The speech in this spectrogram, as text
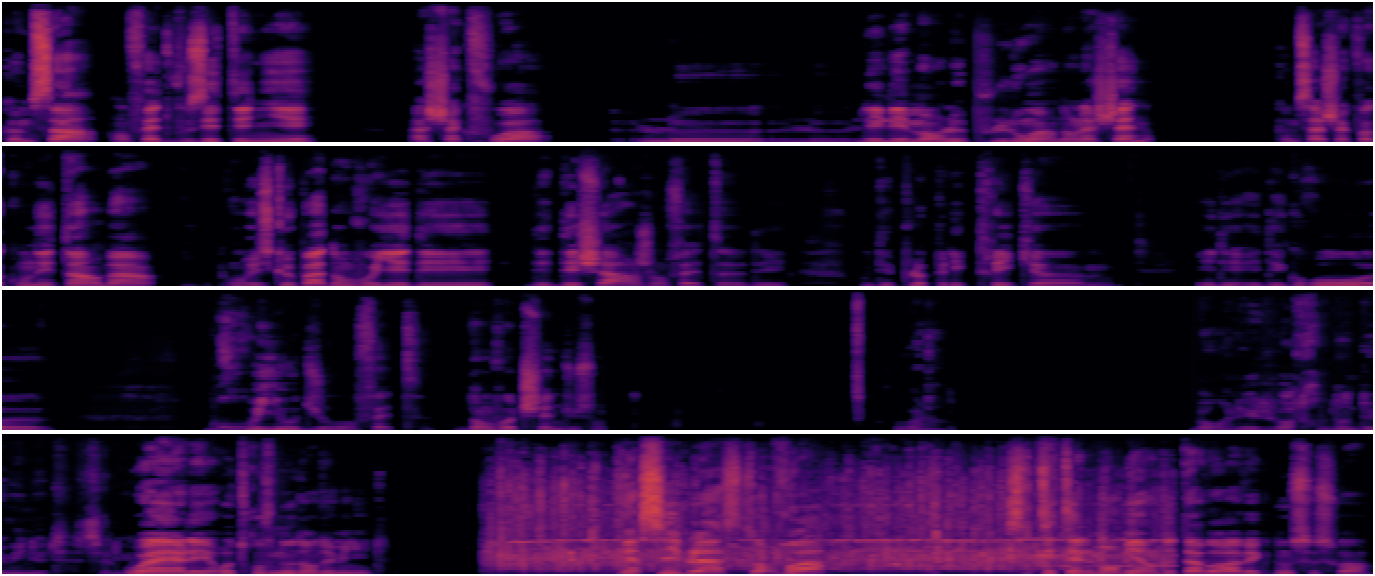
Comme ça, en fait, vous éteignez à chaque fois le- le- l'élément le, plus loin dans la chaîne. Comme ça, à chaque fois qu'on éteint, ben, on risque pas d'envoyer des, des décharges en fait, euh, des, ou des plops électriques euh, et, des, et des gros euh, bruits audio en fait dans votre chaîne du son. Voilà. Bon, allez, je vous retrouve dans deux minutes. Salut. Ouais, allez, retrouve-nous dans deux minutes. Merci Blast, au revoir. C'était tellement bien de t'avoir avec nous ce soir.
